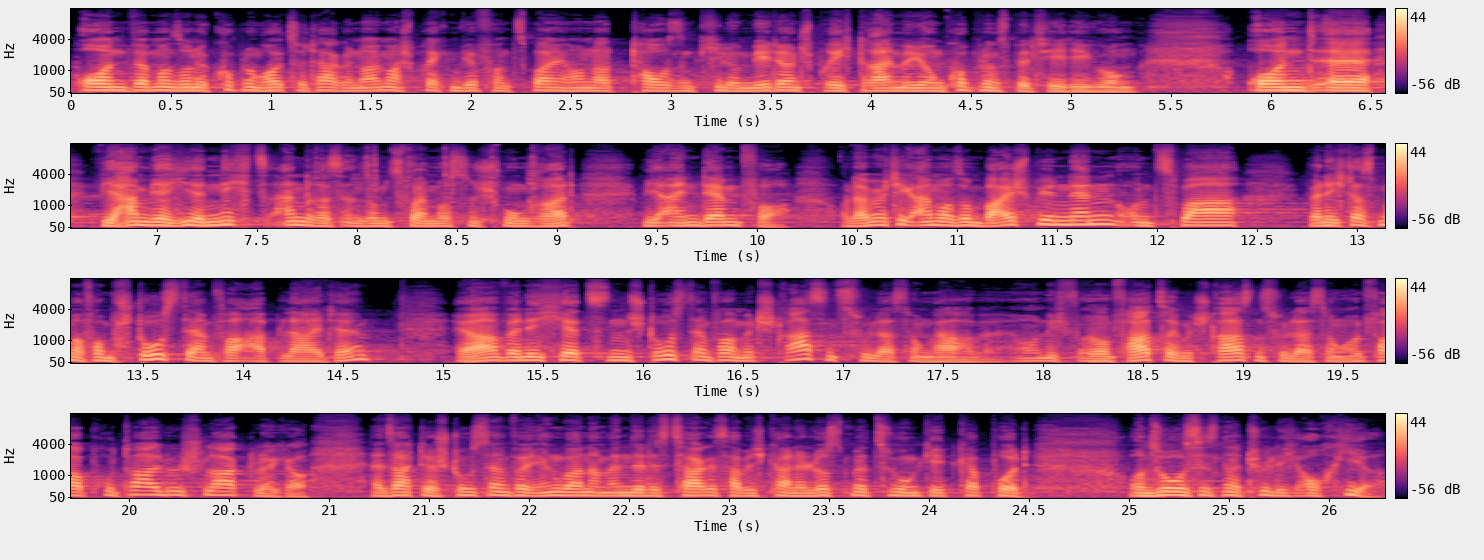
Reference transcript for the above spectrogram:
Und wenn man so eine Kupplung heutzutage neu macht, sprechen wir von 200.000 Kilometern, sprich 3 Millionen Kupplungsbetätigungen. Und äh, wir haben ja hier nichts anderes in so einem Zwei-Mussen-Schwungrad wie einen Dämpfer. Und da möchte ich einmal so ein Beispiel nennen, und zwar, wenn ich das mal vom Stoßdämpfer ableite. Ja, wenn ich jetzt einen Stoßdämpfer mit Straßenzulassung habe und ich, ein Fahrzeug mit Straßenzulassung und fahre brutal durch Schlaglöcher, dann sagt der Stoßdämpfer irgendwann am Ende des Tages, habe ich keine Lust mehr zu und geht kaputt. Und so ist es natürlich auch hier.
